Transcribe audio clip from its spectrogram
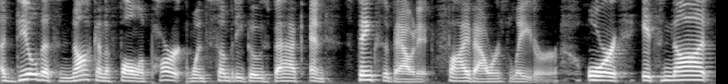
a deal that's not going to fall apart when somebody goes back and thinks about it five hours later, or it's not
